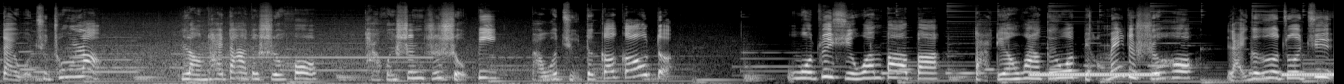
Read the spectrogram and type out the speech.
带我去冲浪，浪太大的时候，他会伸直手臂把我举得高高的。我最喜欢爸爸打电话给我表妹的时候来个恶作剧，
